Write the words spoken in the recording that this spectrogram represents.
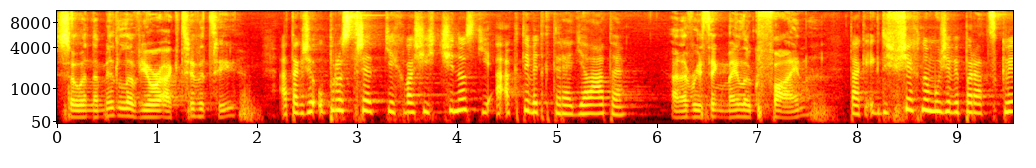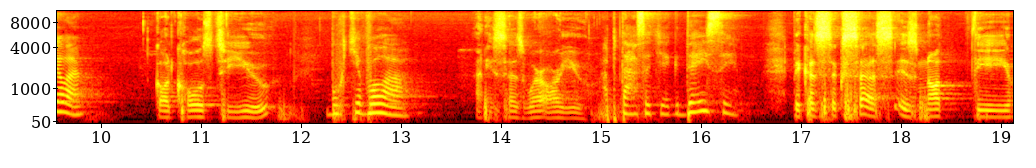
So, in the middle of your activity, A takže uprostřed těch vašich činností a aktivit, které děláte, and everything may look fine, tak i když všechno může vypadat skvěle, God calls to you Bůh tě volá and He says, Where are you? a ptá se tě, kde jsi? Because success is not the,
